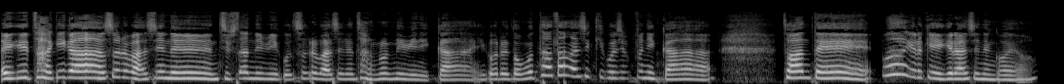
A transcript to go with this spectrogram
이게 자기가 술을 마시는 집사님이고 술을 마시는 장로님이니까 이거를 너무 타당화시키고 싶으니까 저한테 막 이렇게 얘기를 하시는 거예요.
